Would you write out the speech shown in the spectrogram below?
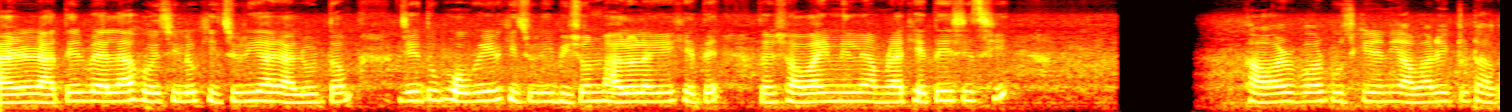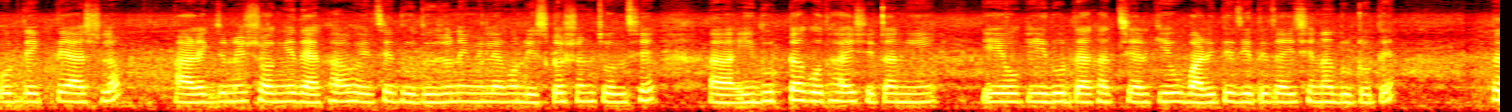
আর রাতের বেলা হয়েছিল খিচুড়ি আর আলুর দম। যেহেতু ভোগের খিচুড়ি ভীষণ ভালো লাগে খেতে, তো সবাই মিলে আমরা খেতে এসেছি। খাওয়ার পর পুচকিরানি আবার একটু ঠাকুর দেখতে আসলো। আরেকজনের সঙ্গে দেখা হয়েছে, দু দুজনে মিলে এখন ডিসকাশন চলছে। ইঁদুরটা কোথায় সেটা নিয়ে এ ওকে ইঁদুর দেখাচ্ছে আর কেউ বাড়িতে যেতে চাইছে না দুটোতে। তো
